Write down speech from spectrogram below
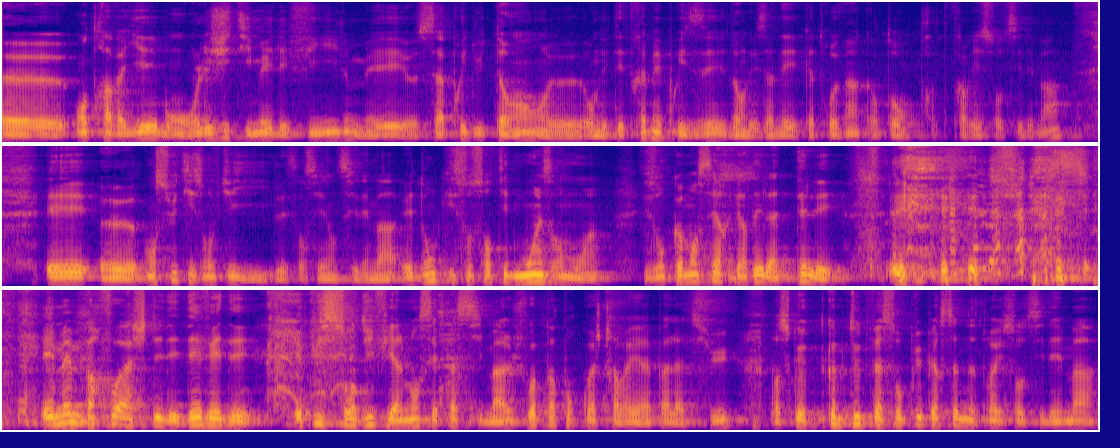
euh, on travaillait, bon, on légitimait les films, et euh, ça a pris du temps. Euh, on était très méprisés dans les années 80 quand on tra travaillait sur le cinéma. Et euh, ensuite, ils ont vieilli, les enseignants de cinéma, et donc ils sont sortis de moins en moins. Ils ont commencé à regarder la télé, et, et même parfois à acheter des DVD. Et puis ils se sont dit finalement, c'est pas si mal. Je vois pas pourquoi je travaillerais pas là-dessus, parce que comme de toute façon, plus personne ne travaille sur le cinéma,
